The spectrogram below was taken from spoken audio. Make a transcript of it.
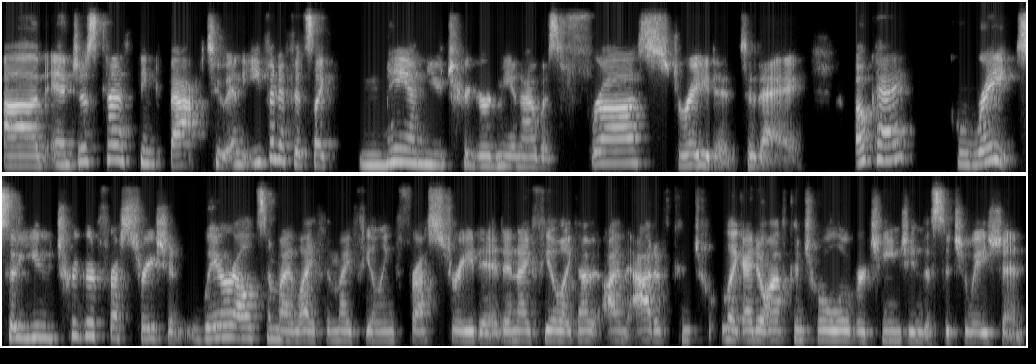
Um, and just kind of think back to, and even if it's like, man, you triggered me and I was frustrated today. Okay, great. So you triggered frustration. Where else in my life am I feeling frustrated? And I feel like I'm, out of control, like I don't have control over changing the situation.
